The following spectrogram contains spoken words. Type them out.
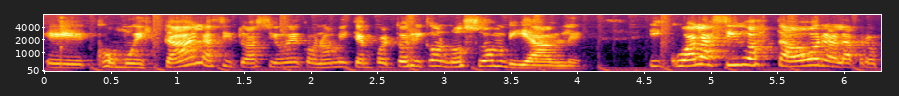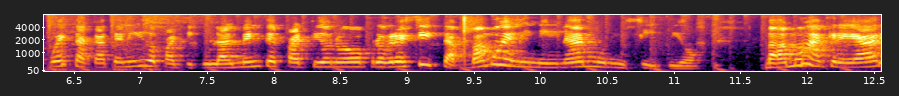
eh, como está la situación económica en Puerto Rico, no son viables. ¿Y cuál ha sido hasta ahora la propuesta que ha tenido particularmente el Partido Nuevo Progresista? Vamos a eliminar municipios, vamos a crear,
